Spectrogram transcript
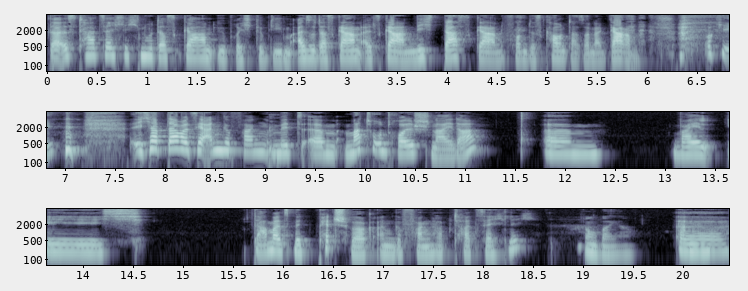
da ist tatsächlich nur das Garn übrig geblieben. Also das Garn als Garn, nicht das Garn vom Discounter, sondern Garn. Okay. Ich habe damals ja angefangen mit ähm, Matte und Rollschneider, ähm, weil ich damals mit Patchwork angefangen habe tatsächlich. Oh, war ja. Äh.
